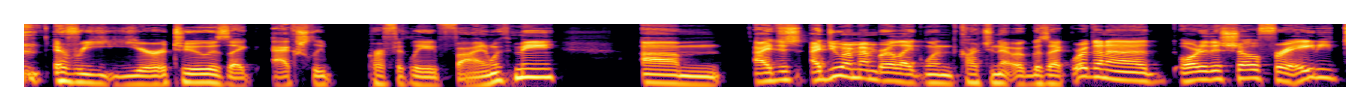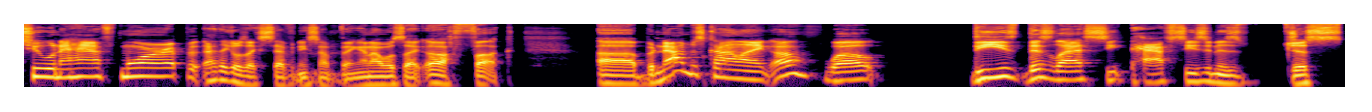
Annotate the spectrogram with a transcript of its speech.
every year or two is like actually perfectly fine with me. Um, I just I do remember like when Cartoon Network was like, we're gonna order this show for 82 and a half more. Epi-. I think it was like 70 something, and I was like, oh fuck. Uh, but now I'm just kind of like, oh well, these this last se- half season is just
